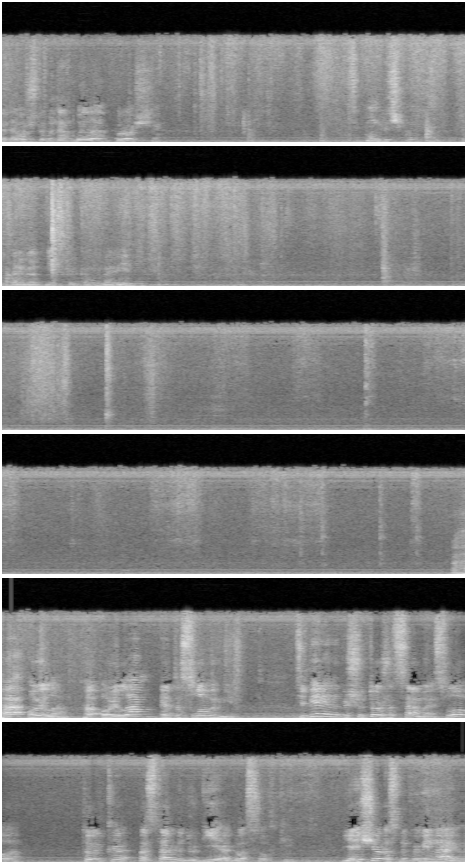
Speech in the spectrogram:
для того, чтобы нам было проще. Секундочку, займет несколько мгновений. Га-ойлам. Га-ойлам – это слово «мир». Теперь я напишу то же самое слово, только поставлю другие огласовки. Я еще раз напоминаю,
